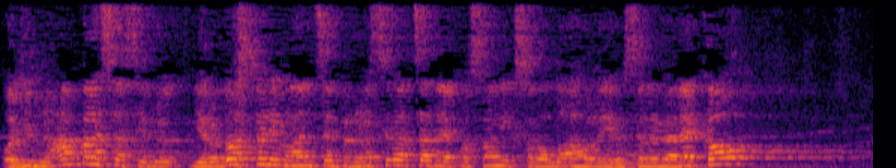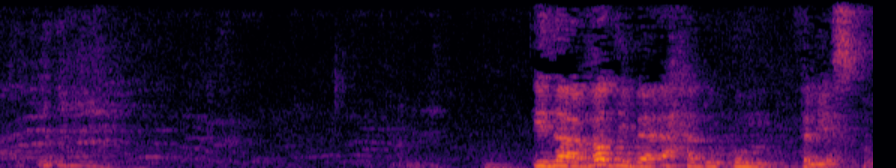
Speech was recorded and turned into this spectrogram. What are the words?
od Ibn Abbasa s vjerodostanim lancem prenosilaca da je poslanik sallallahu alaihi wasallam rekao Ida gadibe ahadukum fel jeskut.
